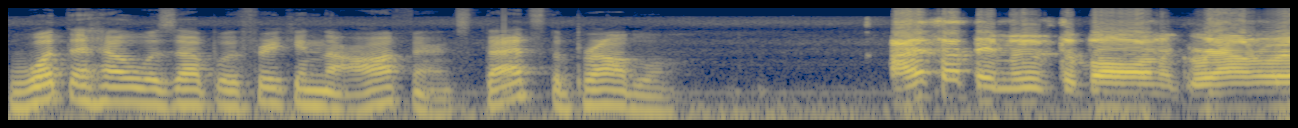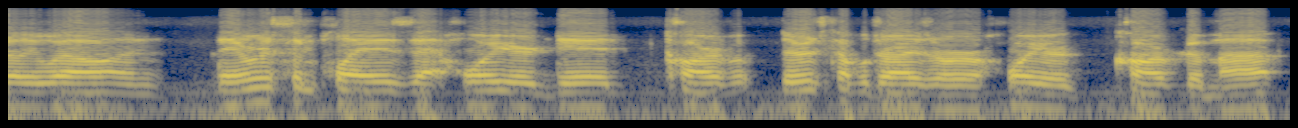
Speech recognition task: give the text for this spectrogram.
What the hell was up with freaking the offense? That's the problem. I thought they moved the ball on the ground really well, and there were some plays that Hoyer did carve. There was a couple drives where Hoyer carved them up.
